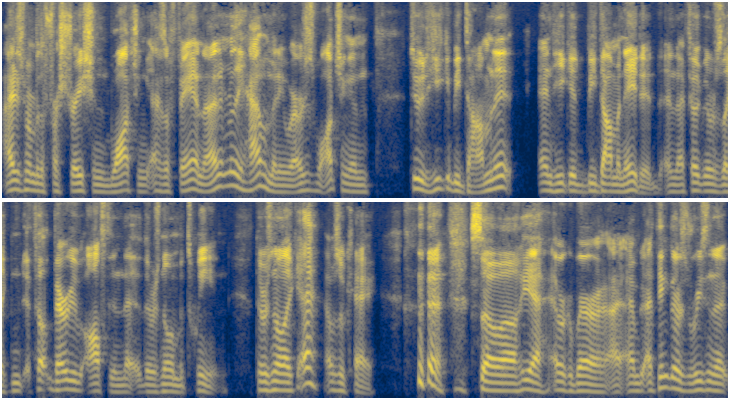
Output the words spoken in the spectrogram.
I just remember the frustration watching as a fan. I didn't really have him anywhere. I was just watching him. Dude, he could be dominant and he could be dominated. And I feel like there was like it felt very often that there was no in between. There was no like, eh, that was okay. so uh, yeah, Eric Cabrera. I, I'm- think there's a reason that,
